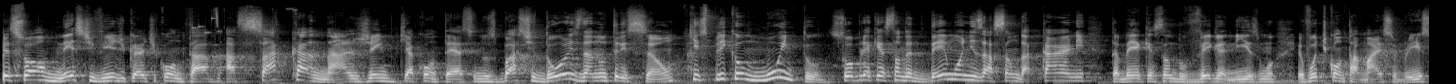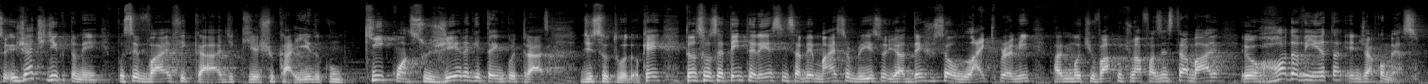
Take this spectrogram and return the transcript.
Pessoal, neste vídeo quero te contar a sacanagem que acontece nos bastidores da nutrição, que explicam muito sobre a questão da demonização da carne, também a questão do veganismo. Eu vou te contar mais sobre isso e já te digo também, você vai ficar de queixo caído com que com a sujeira que tem por trás disso tudo, ok? Então, se você tem interesse em saber mais sobre isso, já deixa o seu like para mim, para me motivar a continuar fazendo esse trabalho. Eu rodo a vinheta e a gente já começa.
